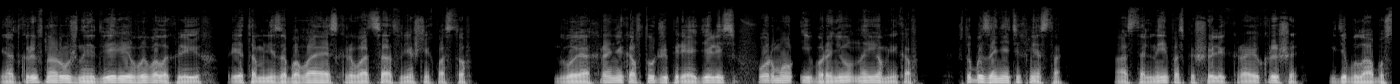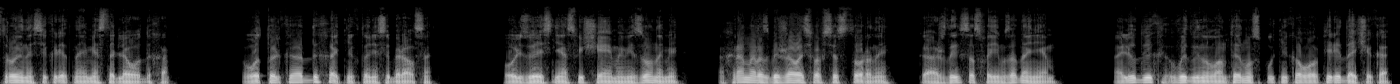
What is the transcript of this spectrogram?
и, открыв наружные двери, выволокли их, при этом не забывая скрываться от внешних постов. Двое охранников тут же переоделись в форму и броню наемников, чтобы занять их место, а остальные поспешили к краю крыши, где было обустроено секретное место для отдыха. Вот только отдыхать никто не собирался. Пользуясь неосвещаемыми зонами, охрана разбежалась во все стороны, каждый со своим заданием. А Людвиг выдвинул антенну спутникового передатчика,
